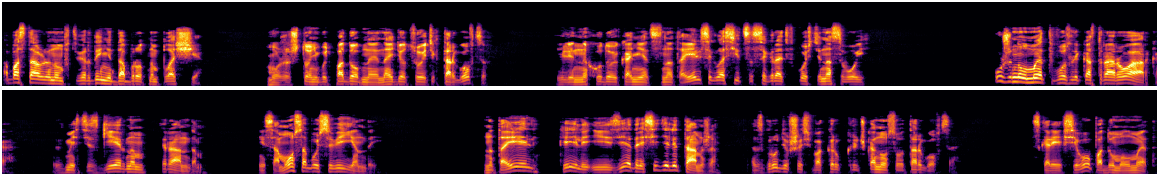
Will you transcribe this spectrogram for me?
об оставленном в твердыне добротном плаще. Может, что-нибудь подобное найдется у этих торговцев? Или на худой конец Натаэль согласится сыграть в кости на свой? Ужинал Мэт возле костра Руарка вместе с Гейрном и Рандом и, само собой, с Авиендой. Натаэль, Кейли и Изедри сидели там же, сгрудившись вокруг крючконосого торговца. Скорее всего, подумал Мэт,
